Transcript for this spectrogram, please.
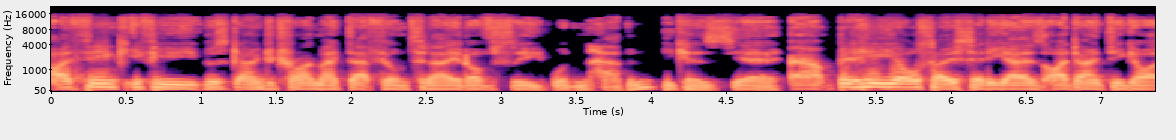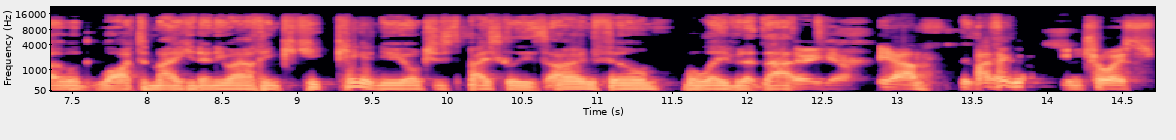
I think if he was going to try and make that film today, it obviously wouldn't happen because, yeah. Uh, but he also said, he goes, I don't think I would like to make it anyway. I think King of New York is basically its own film. We'll leave it at that. There you go. Yeah, I think that's a good choice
